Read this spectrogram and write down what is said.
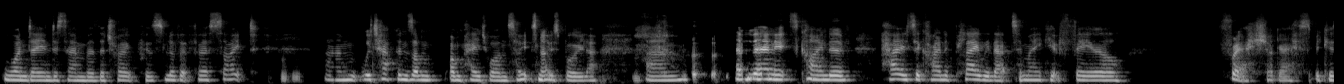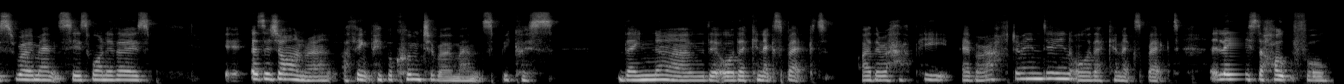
one day in december the trope was love at first sight mm-hmm um, which happens on, on page one, so it's no spoiler. Um, and then it's kind of how to kind of play with that to make it feel fresh, I guess, because romance is one of those, as a genre, I think people come to romance because they know that, or they can expect either a happy ever after ending, or they can expect at least a hopeful,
